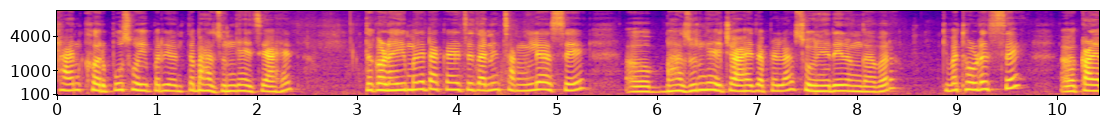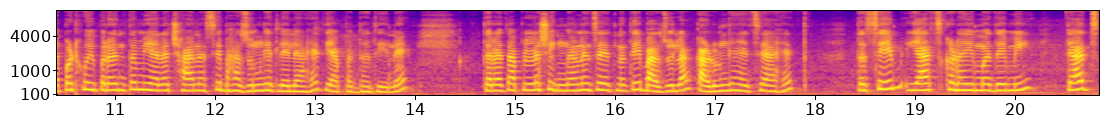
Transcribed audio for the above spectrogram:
छान खरपूस होईपर्यंत भाजून घ्यायचे आहेत. तर कढईमध्ये टाकायचे आणि चांगले असे भाजून घ्यायचे आहेत आपल्याला सोनेरी रंगावर किंवा थोडेसे काळपट होईपर्यंत मी याला छान असे भाजून घेतलेले आहेत या पद्धतीने. तर आता आपल्याला शेंगदाणे जे आहेत ना ते बाजूला काढून घ्यायचे आहेत. तर सेम याच कढईमध्ये मी त्याच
